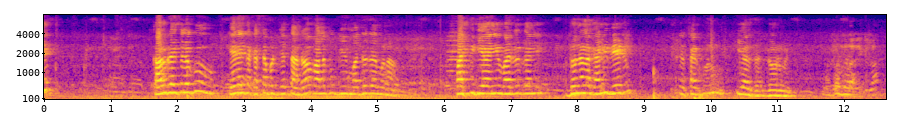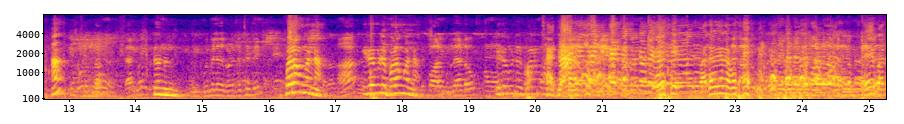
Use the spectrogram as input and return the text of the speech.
కౌలు రైతులకు ఏదైతే కష్టపడి చేస్తారో వాళ్ళకు ఈ మద్దతు మన పత్తికి కానీ వడ్లకు కానీ జొన్నలకు కానీ రేటు సరిపోను ఇవ్వాలి సార్ గవర్నమెంట్. పొలం కొన్నా. ఇరవై గుంటల పొలం కొన్నా. ఇరవై గుంటల పొలం కొన్నా.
